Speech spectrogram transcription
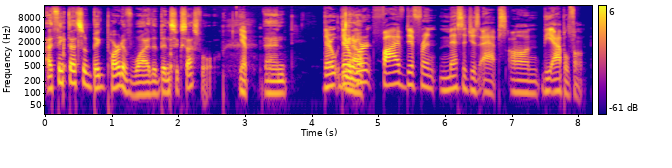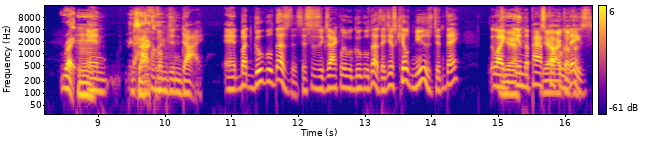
I think that's a big part of why they've been successful. Yep. And There there You know- weren't five different messages apps on the Apple phone. right. and half Exactly. of them didn't die. And but Google does this. This is exactly what Google does. They just killed news, didn't they? Like Yeah. in the past Yeah, couple of days.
